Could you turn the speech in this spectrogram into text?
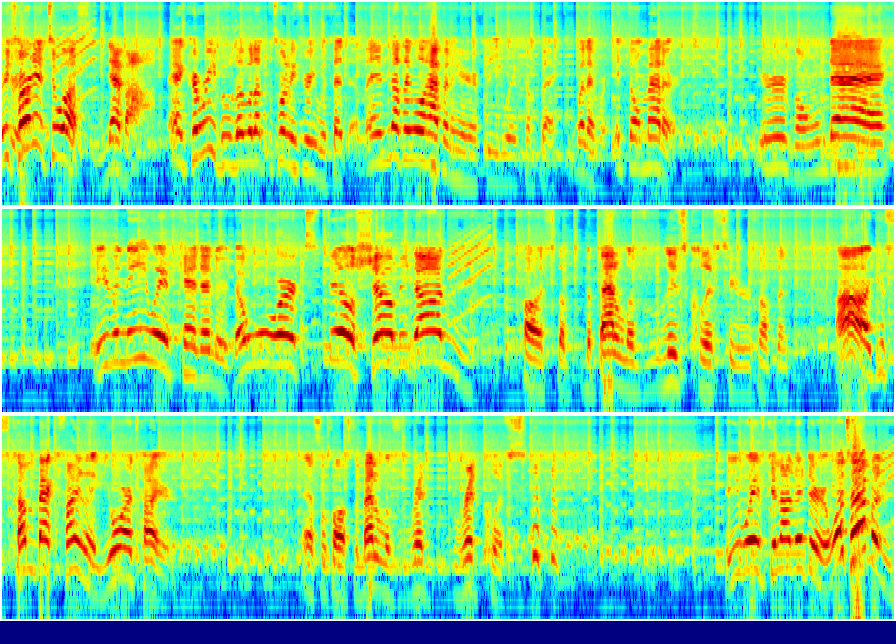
Return it to us! Never! And Karibu leveled up to 23 with it, and nothing will happen here if the E-Wave comes back. Whatever, it don't matter. You're gonna die. Even the E-Wave can't enter. The work still shall be done. Oh, it's the, the Battle of Liz Cliffs here or something. Ah, you've come back finally. You are tired. That's what it's the Battle of Red Red Cliffs. the E-Wave cannot enter. What's happened?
